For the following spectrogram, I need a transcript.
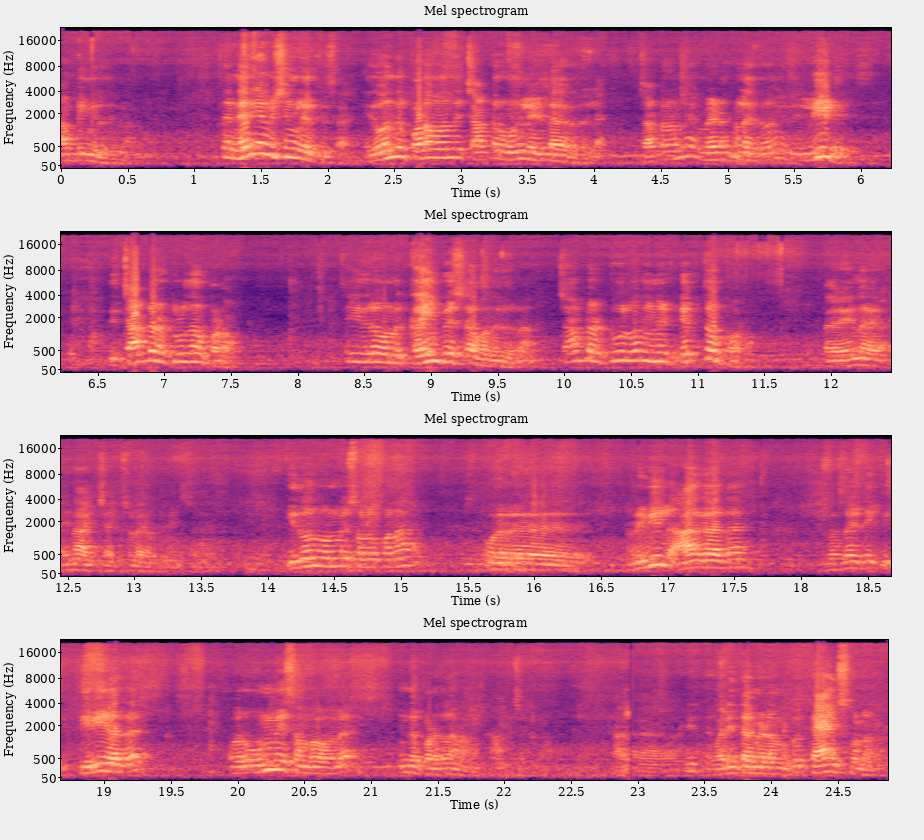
அப்படிங்கிறது நான் சார் நிறைய விஷயங்கள் இருக்கு சார். இது வந்து படம் வந்து சாப்டர் ஒன்ல எண்ட் ஆகுறது இல்லை சாப்டர் ஒன்ல மேடத்தில் இருக்கிறோம் இது லீடு இது சாப்டர் டூ தான் படம். சரி இதில் ஒன்று க்ரைம் பேஸ்டாக வந்துருக்குறோம் சாப்டர் டூவில் வந்து இன்னும் டெப்த்தாக போகிறோம் அதில் என்ன என்ன ஆச்சு ஆக்சுவலாக அப்படின்னு சொல்லி. இது வந்து உண்மை சொல்ல போனால் ஒரு ரிவீல் ஆகாத சொசைட்டிக்கு தெரியாத ஒரு உண்மை சம்பவத்தில் இந்த படத்தில் நம்ம காமிச்சிருக்கோம். வனிதா மேடமுக்கு தேங்க்ஸ் சொல்லணும்.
